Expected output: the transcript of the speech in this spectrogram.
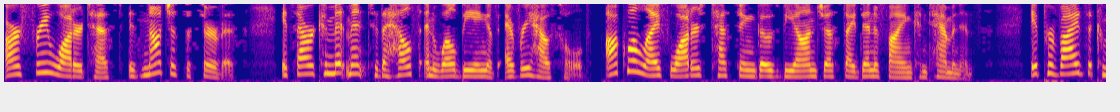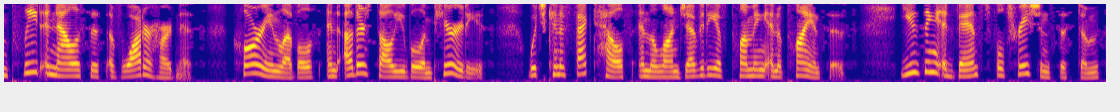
Our free water test is not just a service, it's our commitment to the health and well being of every household. Aqua Life Water's testing goes beyond just identifying contaminants. It provides a complete analysis of water hardness, chlorine levels, and other soluble impurities, which can affect health and the longevity of plumbing and appliances. Using advanced filtration systems,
